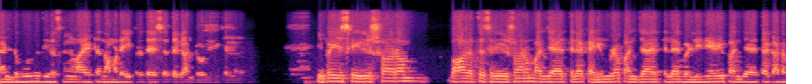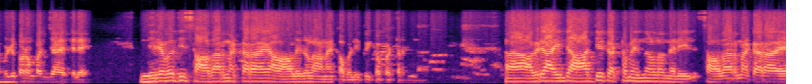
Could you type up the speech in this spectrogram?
രണ്ടു മൂന്ന് ദിവസങ്ങളായിട്ട് നമ്മുടെ ഈ പ്രദേശത്ത് കണ്ടുകൊണ്ടിരിക്കുന്നത്. ഇപ്പൊ ഈ ശ്രീകൃഷ്ണോരം ഭാഗത്ത് ശ്രീകൃഷ്ണോരം പഞ്ചായത്തിലെ കരിമ്പുഴ പഞ്ചായത്തിലെ വെള്ളിനേഴി പഞ്ചായത്ത് കടമ്പഴിപ്പുറം പഞ്ചായത്തിലെ നിരവധി സാധാരണക്കാരായ ആളുകളാണ് കബളിപ്പിക്കപ്പെട്ടിട്ടുള്ളത്. അവർ അതിന്റെ ആദ്യഘട്ടം എന്നുള്ള നിലയിൽ സാധാരണക്കാരായ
